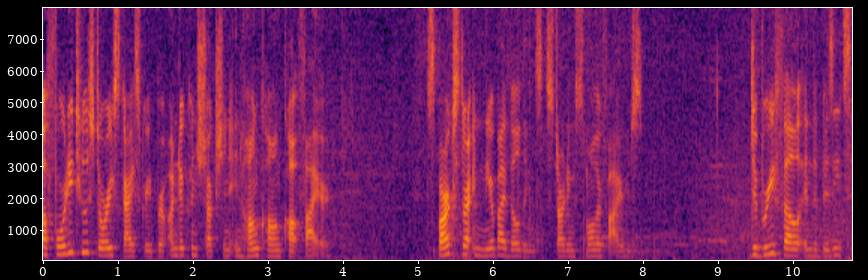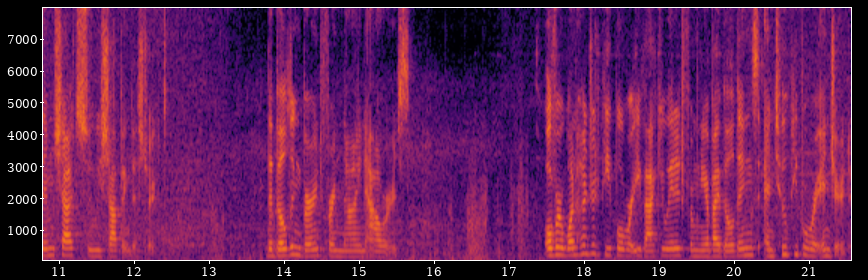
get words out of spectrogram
A 42 story skyscraper under construction in Hong Kong caught fire. Sparks threatened nearby buildings, starting smaller fires. Debris fell in the busy Tsim Sha Tsui shopping district. The building burned for nine hours. Over 100 people were evacuated from nearby buildings and two people were injured.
